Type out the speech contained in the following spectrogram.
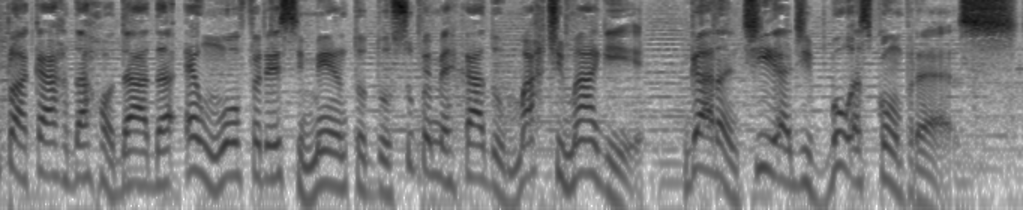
O placar da rodada é um oferecimento do supermercado Martimag. Garantia de boas compras.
